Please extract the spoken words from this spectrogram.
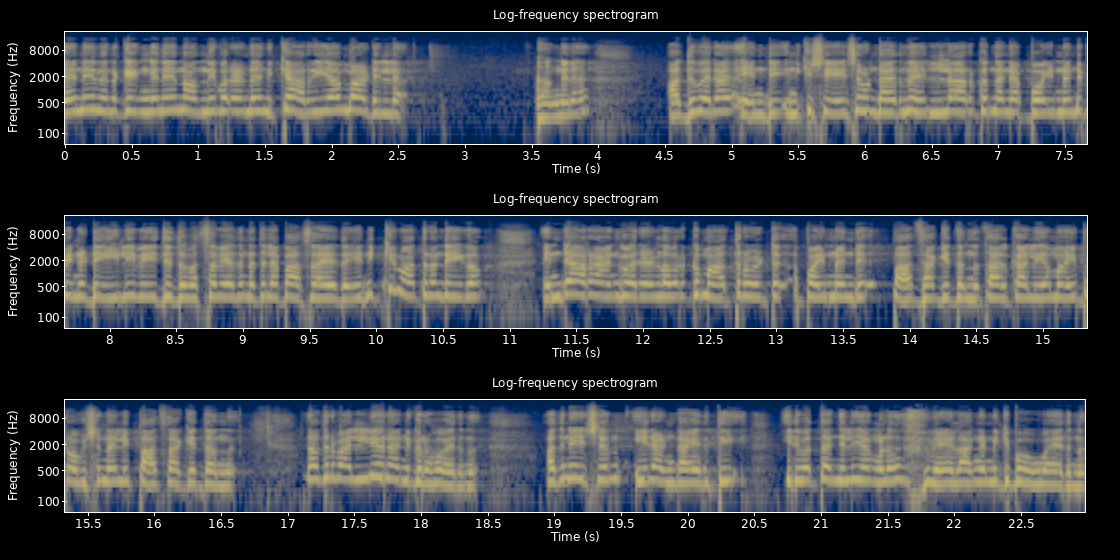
എന്നെ നിനക്ക് എങ്ങനെയാണ് നന്ദി പറയേണ്ടത്? എനിക്ക് അറിയാൻ പാടില്ല. അങ്ങനെ അതുവരെ എന്റെ എനിക്ക് ശേഷം ഉണ്ടായിരുന്ന എല്ലാവർക്കും തന്നെ അപ്പോയിൻമെന്റ് പിന്നെ ഡെയിലി വേജ് ദിവസ വേതനത്തിലാണ് പാസ്സായത്. എനിക്ക് മാത്രം ദൈവം എന്റെ ആ റാങ്ക് വരെയുള്ളവർക്ക് മാത്രമായിട്ട് അപ്പോയിൻമെന്റ് പാസ്സാക്കി തന്നു. താൽക്കാലികമായി പ്രൊഫഷണലി പാസ്സാക്കി തന്നു. അതൊരു വലിയൊരു അനുഗ്രഹമായിരുന്നു. അതിനുശേഷം ഈ രണ്ടായിരത്തി ഇരുപത്തഞ്ചിൽ ഞങ്ങൾ വേളാങ്കണ്ണിക്ക് പോകുമായിരുന്നു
